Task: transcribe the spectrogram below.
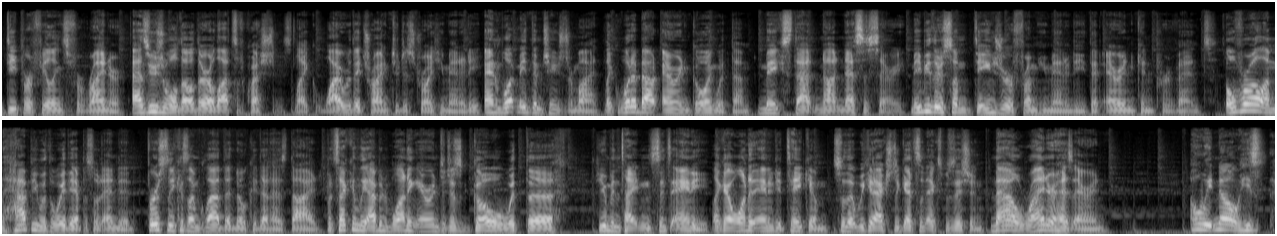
deeper feelings for Reiner. As usual, though, there are lots of questions like why were they trying to destroy humanity and what made them change their mind? Like, what about Eren going with them makes that not necessary? Maybe there's some danger from humanity that Eren can prevent. Overall, I'm happy with the way the episode ended. Firstly, because I'm glad that no cadet has died. But secondly, I've been wanting Eren to just go with the human titan since Annie. Like, I wanted Annie to take him so that we could actually get some exposition. Now, Reiner has Eren. Oh, wait, no, he's.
